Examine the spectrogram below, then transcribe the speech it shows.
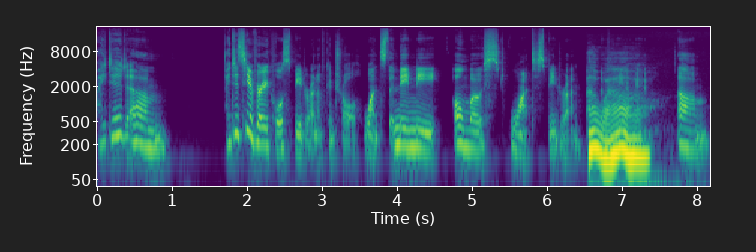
I did um I did see a very cool speed run of Control once that made me almost want to speed run. Oh wow. Um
